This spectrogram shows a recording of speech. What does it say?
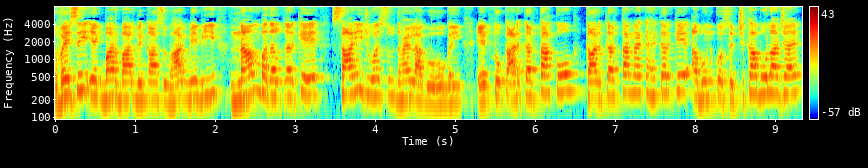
वैसे ही एक बार बाल विकास विभाग में भी नाम बदल करके सारी जो है सुविधाएँ लागू हो गई। एक तो कार्यकर्ता को, कार्यकर्ता ना कह करके अब उनको शिक्षिका बोला जाए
